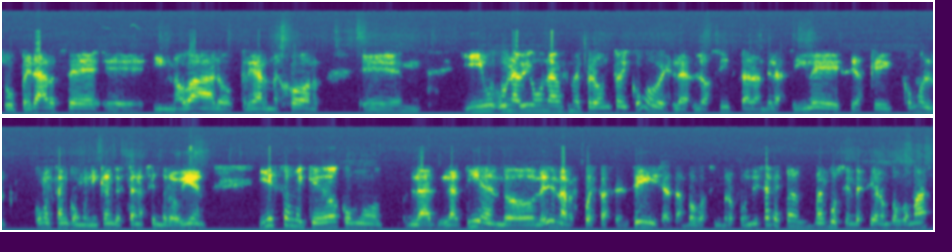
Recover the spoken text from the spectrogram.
superarse, eh, innovar o crear mejor. Eh, y una, una vez me preguntó, ¿y cómo ves los Instagram de las iglesias? ¿Qué, cómo, ¿Cómo están comunicando? ¿Están haciéndolo bien? Y eso me quedó como latiendo, le di una respuesta sencilla, tampoco sin profundizar, después me puse a investigar un poco más.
